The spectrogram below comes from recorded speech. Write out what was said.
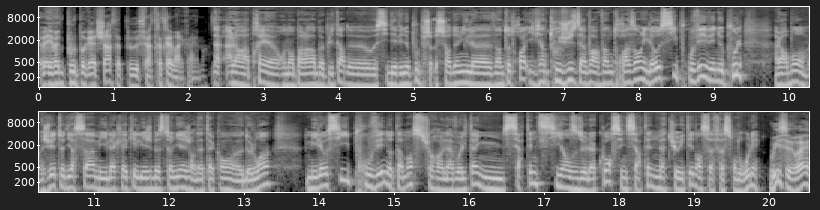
Evenpool, Pogacar, ça peut faire très très mal quand même. Alors après, on en parlera un peu plus tard de, aussi d'Evenepoel sur, sur 2023. Il vient tout juste d'avoir 23 ans. Il a aussi prouvé Evenepoel. Alors bon, je vais te dire ça, mais il a claqué Liège-Bastogne-Liège en attaquant euh, de loin. Mais il a aussi prouvé, notamment sur la Volta, une certaine science de la course et une certaine maturité dans sa façon de rouler. Oui, c'est vrai.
